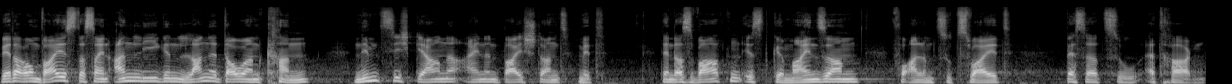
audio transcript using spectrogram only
Wer darum weiß, dass sein Anliegen lange dauern kann, nimmt sich gerne einen Beistand mit. Denn das Warten ist gemeinsam, vor allem zu zweit, besser zu ertragen.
